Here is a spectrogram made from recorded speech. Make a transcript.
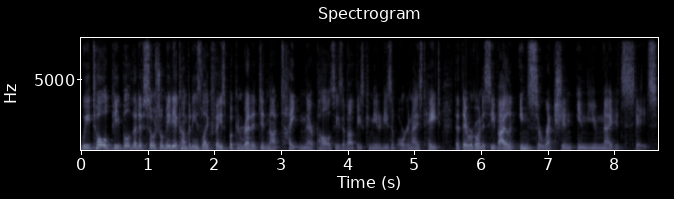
We told people that if social media companies like Facebook and Reddit did not tighten their policies about these communities of organized hate, that they were going to see violent insurrection in the United States.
